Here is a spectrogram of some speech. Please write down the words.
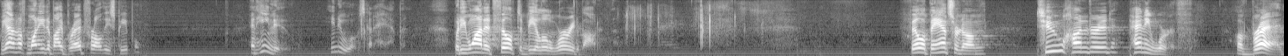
we got enough money to buy bread for all these people? And he knew. He knew what was going to happen. But he wanted Philip to be a little worried about it. Philip answered him, 200 pennyworth of bread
